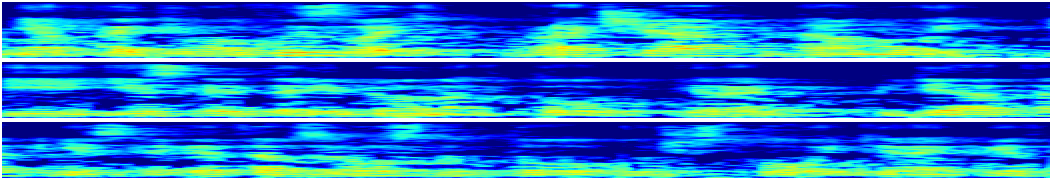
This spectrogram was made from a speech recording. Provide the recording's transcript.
необходимо вызвать врача домой. И если это ребенок, то педиатр, если это взрослый, то участковый терапевт,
